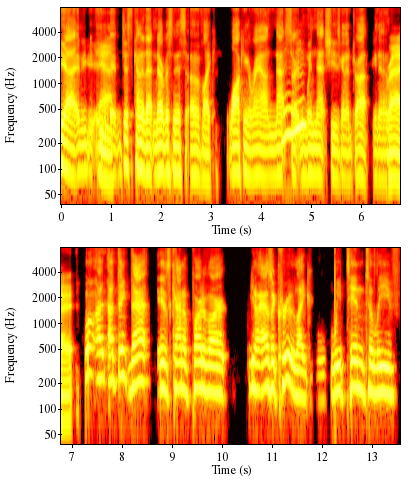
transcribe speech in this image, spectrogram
yeah, and, you, Yeah. and just kind of that nervousness of like walking around, not Mm-hmm. certain when that shoe's going to drop. You know, Right. Well, I, I think that is kind of part of our you know, as a crew, like we tend to leave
